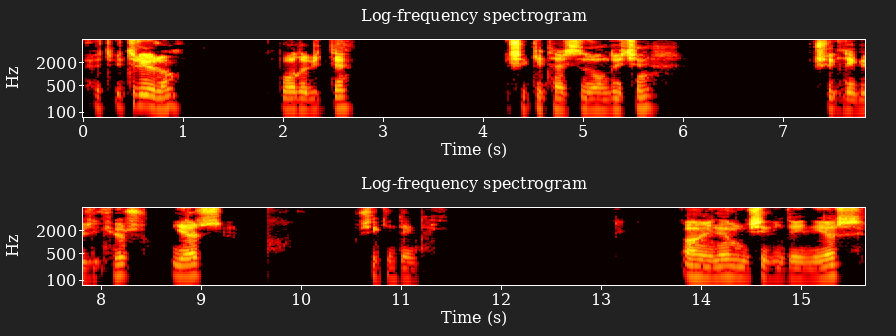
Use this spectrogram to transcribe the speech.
Evet bitiriyorum. Bu oda bitti. Işık yetersiz olduğu için bu şekilde gözüküyor. Yer bu şekildeydi. Aynen bu şekildeydi yer.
